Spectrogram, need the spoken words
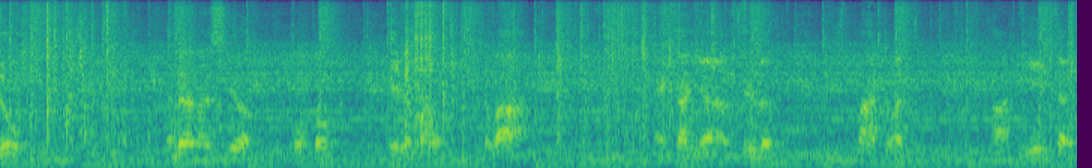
Ziezo. En dan is je hotdog helemaal klaar. En kan je natuurlijk smakelijk gaan eten.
